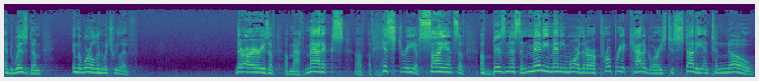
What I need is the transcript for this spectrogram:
and wisdom in the world in which we live. There are areas of, of mathematics, of, of history, of science, of, of business, and many, many more that are appropriate categories to study and to know.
